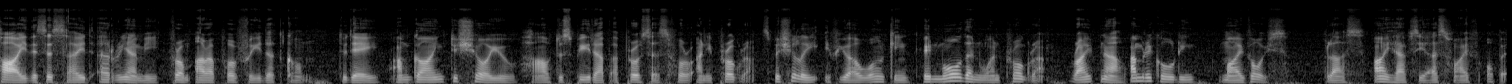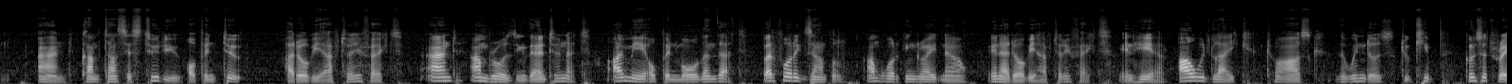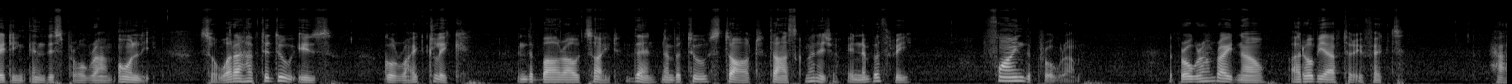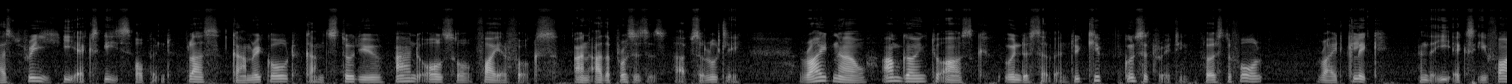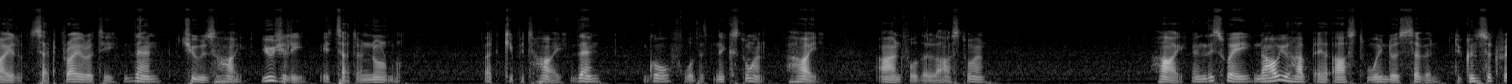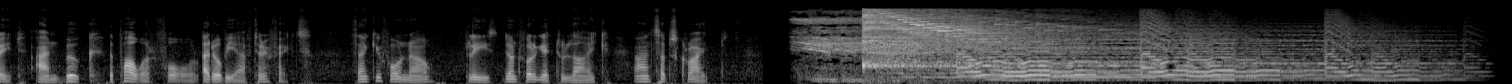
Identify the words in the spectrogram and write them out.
Hi, this is Said Ariami from ArabForFree.com. Today, I'm going to show you how to speed up a process for any program, especially if you are working in more than one program. Right now, I'm recording my voice, plus I have CS5 open and Camtasia Studio open too, Adobe After Effects, and I'm browsing the internet. I may open more than that, but for example, I'm working right now in Adobe After Effects. In here, I would like to ask the Windows to keep concentrating in this program only. So what I have to do is go right click in the bar outside. Then number two, start task manager. In number three, find the program. The program right now, Adobe After Effects has three EXEs opened, plus CamRecorder, Cam Studio, and also Firefox and other processes. Absolutely. Right now, I'm going to ask Windows 7 to keep concentrating. First of all, right click and the exe file, set priority, then choose high. Usually it's set on normal, but keep it high. Then go for the next one, high, and for the last one, high. In this way, now you have uh, asked Windows 7 to concentrate and book the power for Adobe After Effects. Thank you for now. Please don't forget to like and subscribe. Yeah.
